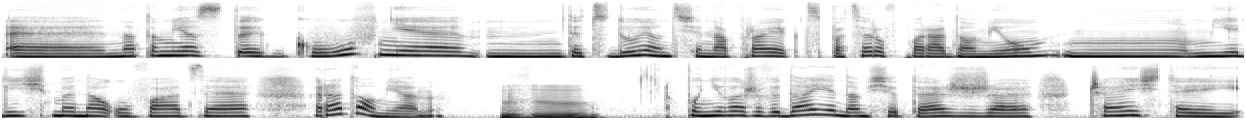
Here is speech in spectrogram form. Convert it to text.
E, natomiast e, głównie mm, decydując się na projekt spacerów po Radomiu, mm, mieliśmy na uwadze Radomian Mhm. Ponieważ wydaje nam się też, że część tej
